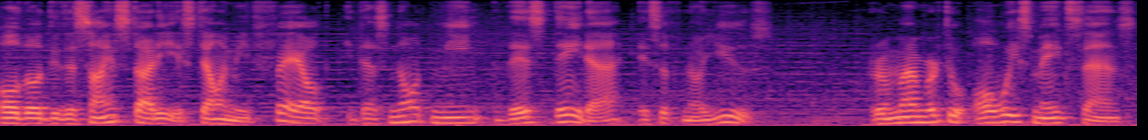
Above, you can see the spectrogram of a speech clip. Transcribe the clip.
Although the design study is telling me it failed, it does not mean this data is of no use. Remember to always make sense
